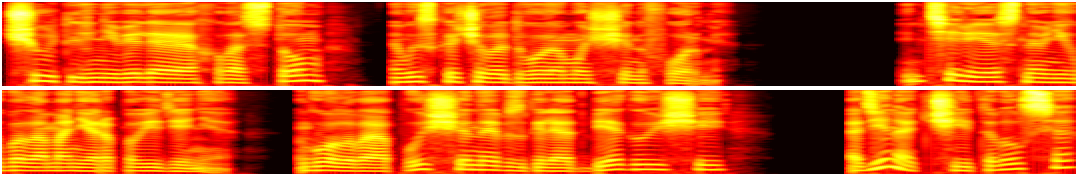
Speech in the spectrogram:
чуть ли не виляя хвостом, выскочило двое мужчин в форме. Интересная у них была манера поведения. Головы опущенные, взгляд бегающий. Один отчитывался,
